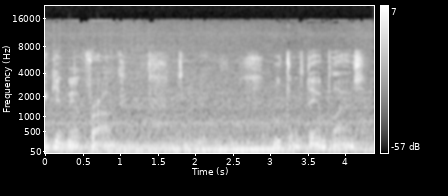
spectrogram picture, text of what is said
to get me a frog. Eat those damn flies.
